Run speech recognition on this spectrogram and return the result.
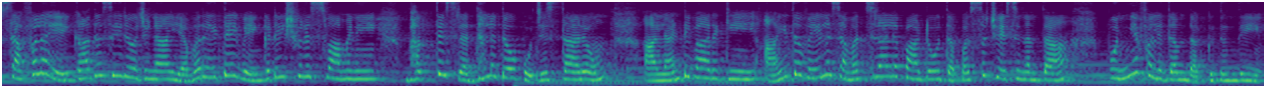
సఫల ఏకాదశి రోజున ఎవరైతే వెంకటేశ్వర స్వామిని భక్తి శ్రద్ధలతో పూజిస్తారో అలాంటి వారికి ఐదు వేల సంవత్సరాల పాటు తపస్సు చేసినంత పుణ్య ఫలితం దక్కుతుంది.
